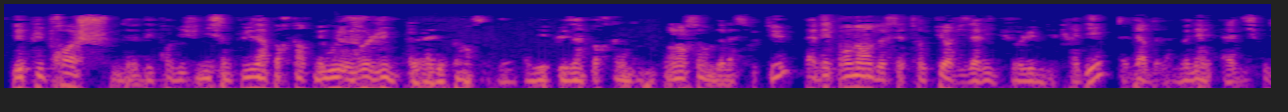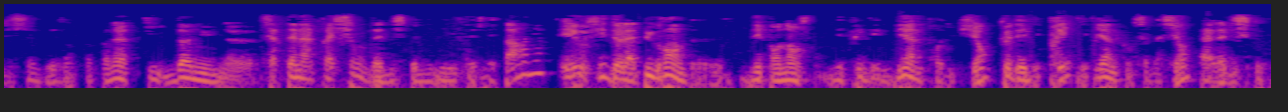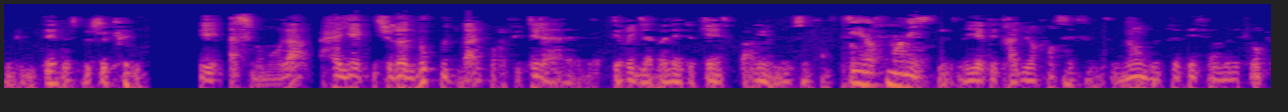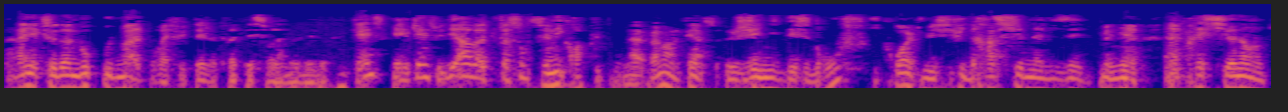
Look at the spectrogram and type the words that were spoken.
les plus proches des produits finis sont plus importantes, mais où le volume de la dépense est plus important dans l'ensemble de la structure, la dépendance de cette structure vis-à-vis du volume du crédit, c'est-à-dire de la monnaie à la disposition des entrepreneurs qui donne une euh, certaine impression de la disponibilité de l'épargne, et aussi de la plus grande dépendance des prix des biens de production que des, prix des biens de consommation à la disponibilité de ce crédit. Et à ce moment-là, Hayek se donne beaucoup de mal pour réfuter la, théorie de la monnaie de Keynes par en 1930. Il a été traduit en français, c'est le nom de traité sur la monnaie. Donc, Hayek se donne beaucoup de mal pour réfuter le traité sur la monnaie de Keynes, et Keynes lui dit, ah bah, de toute façon, je n'y crois plus. On a vraiment affaire à ce génie d'esbrouf qui croit qu'il lui suffit de rationaliser de manière impressionnante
